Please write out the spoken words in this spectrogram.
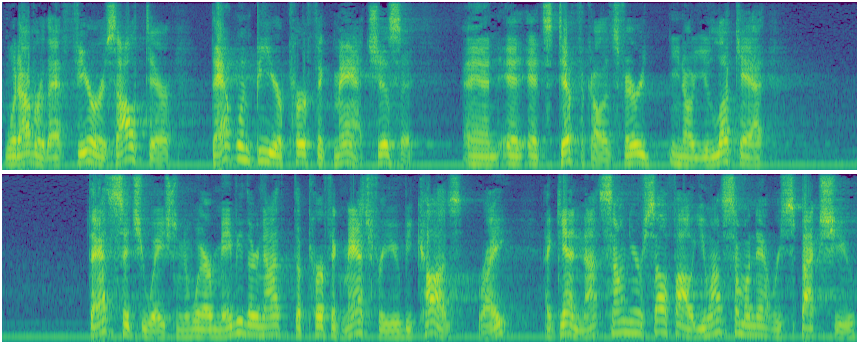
whatever, that fear is out there, that wouldn't be your perfect match, is it? And it, it's difficult. It's very, you know, you look at that situation where maybe they're not the perfect match for you because, right? Again, not sound yourself out. You want someone that respects you,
